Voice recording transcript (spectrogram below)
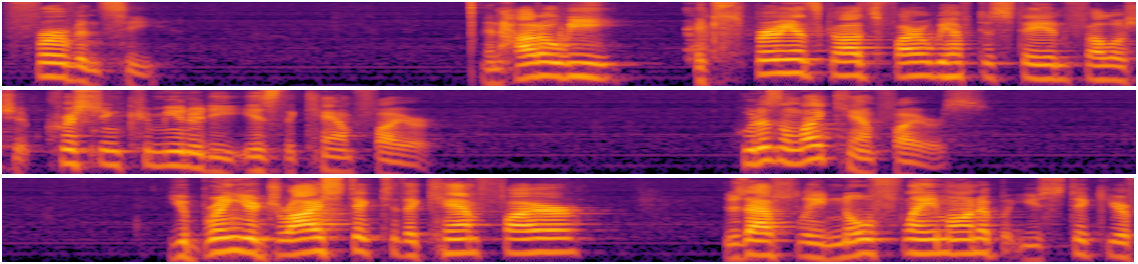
fervency. And how do we experience God's fire? We have to stay in fellowship. Christian community is the campfire. Who doesn't like campfires? You bring your dry stick to the campfire. There's absolutely no flame on it, but you stick your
